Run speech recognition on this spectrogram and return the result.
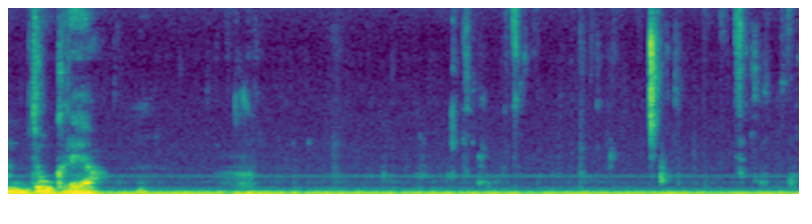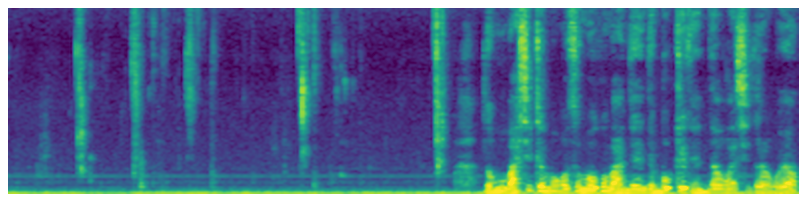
음, 좀 그래요. 너무 맛있게 먹어서 먹으면 안 되는데 먹게 된다고 하시더라고요.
